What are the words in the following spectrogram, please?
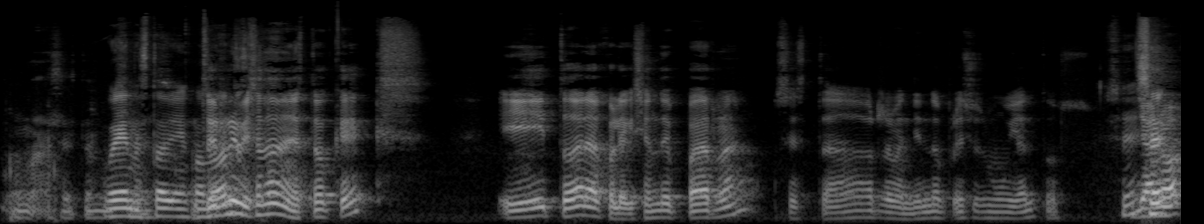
No más, está muy bueno, chido. está bien. Estoy revisando en StockX y toda la colección de Parra se está revendiendo a precios muy altos. ¿Sí? Ya se, no-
